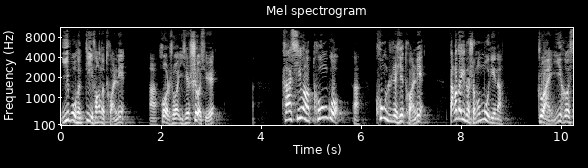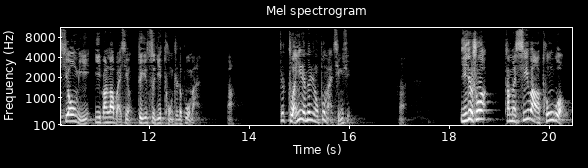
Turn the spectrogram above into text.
一部分地方的团练啊，或者说一些社学啊，他希望通过啊控制这些团练，达到一种什么目的呢？转移和消弭一般老百姓对于自己统治的不满啊，就转移人们这种不满情绪啊。也就是说，他们希望通过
